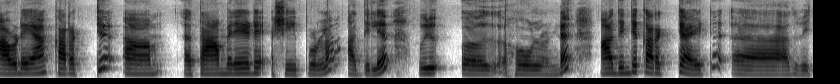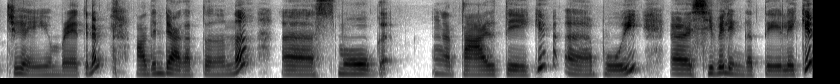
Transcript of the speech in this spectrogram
അവിടെ ആ കറക്റ്റ് താമരയുടെ ഷേപ്പുള്ള അതിൽ ഒരു ഹോളുണ്ട് അതിന്റെ കറക്റ്റായിട്ട് അത് വെച്ച് കഴിയുമ്പോഴത്തേനും അതിന്റെ അകത്ത് നിന്ന് സ്മോഗ് താഴത്തേക്ക് പോയി ശിവലിംഗത്തിലേക്ക്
